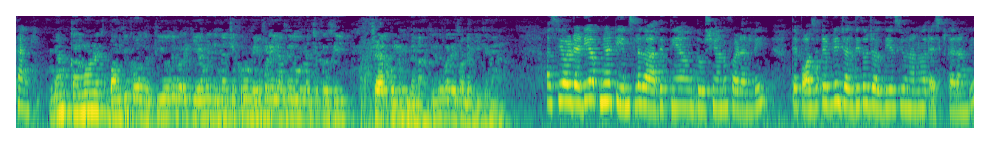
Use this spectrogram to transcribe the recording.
ਥੈਂਕ ਯੂ ਮੈਮ ਕੱਲ ਉਹਨਾਂ ਨੇ ਇੱਕ ਬੰਦ ਦੀ ਕਾਲ ਦਿੱਤੀ, ਉਹਦੇ ਬਾਰੇ ਕੀ ਹੈ ਵੀ ਜਿੰਨਾ ਚਿਰ ਉਹ ਨਹੀਂ ਫੜੇ ਜਾਂਦੇ ਉਹਨਾਂ ਚਿਰ ਅਸੀਂ ਸ਼ਹਿਰ ਖੁੱਲ੍ਹਣ ਨਹੀਂ ਦੇਣਾ। ਇਹਦੇ ਬਾਰੇ ਤੁਹਾਡਾ ਕੀ ਕਹਿਣਾ ਹੈ? ਅਸੀਂ ਆਲਰੇਡੀ ਆਪਣੀਆਂ ਟੀਮਸ ਲਗਾ ਦਿੱਤੀਆਂ ਦੋਸ਼ੀਆਂ ਨੂੰ ਫੜਨ ਲਈ ਤੇ ਪੋਜ਼ਿਟਿਵਲੀ ਜਲਦੀ ਤੋਂ ਜਲਦੀ ਅਸੀਂ ਉਹਨਾਂ ਨੂੰ ਅਰੈਸਟ ਕਰਾਂਗੇ।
